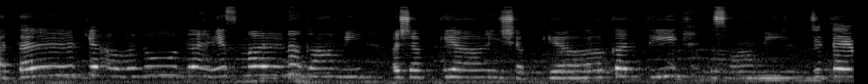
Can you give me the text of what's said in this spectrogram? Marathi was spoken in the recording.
अतर्क्य अवधूत हे स्मरणगामी अशक्य हि शक्य करती. स्वामी जिथे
